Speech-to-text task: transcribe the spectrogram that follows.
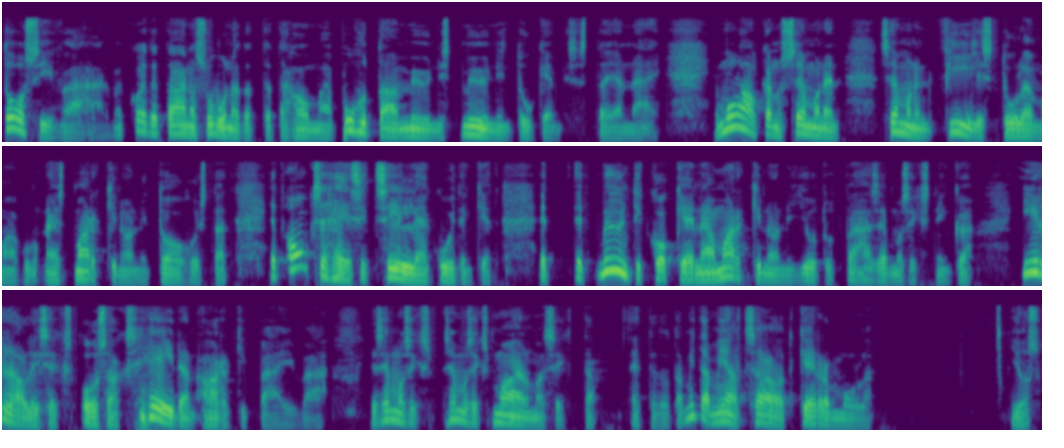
tosi vähän. Me koitetaan aina suunnata tätä hommaa ja puhutaan myynnistä, myynnin tukemisesta ja näin. Ja mulla on alkanut semmoinen, semmoinen fiilis tulemaan kuin näistä markkinoinnin touhuista, että, että onko se hei sitten silleen kuitenkin, että, että, että myynti kokee nämä markkinoinnin jutut vähän semmoiseksi niin irralliseksi osaksi heidän arkipäivää ja semmoiseksi, semmoiseksi maailmaksi, että, että tota, mitä mieltä sä oot, kerro mulle, jos,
